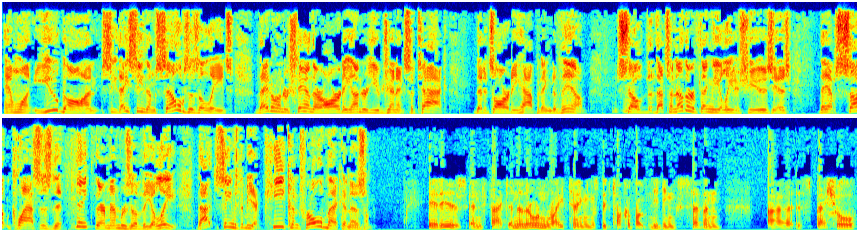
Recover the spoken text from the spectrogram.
and want you gone. See, they see themselves as elites. They don't understand they're already under eugenics attack, that it's already happening to them. So th- that's another thing the elitists use is they have subclasses that think they're members of the elite. That seems to be a key control mechanism. It is. In fact, in their own writings, they talk about needing seven uh, special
